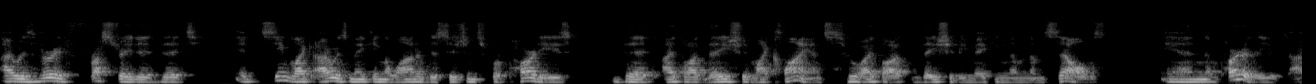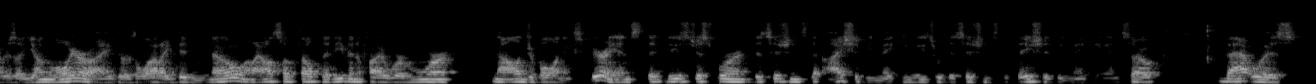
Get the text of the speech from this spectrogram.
I was very frustrated that it seemed like I was making a lot of decisions for parties that I thought they should, my clients, who I thought they should be making them themselves. And part of the, I was a young lawyer. I there was a lot I didn't know, and I also felt that even if I were more knowledgeable and experienced, that these just weren't decisions that I should be making. These were decisions that they should be making, and so that was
